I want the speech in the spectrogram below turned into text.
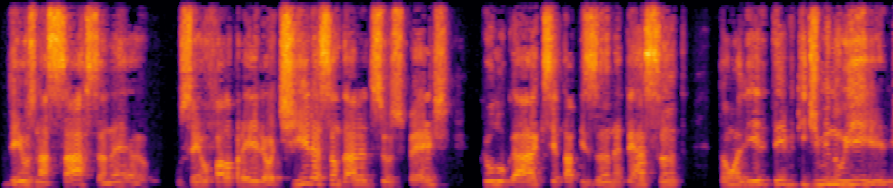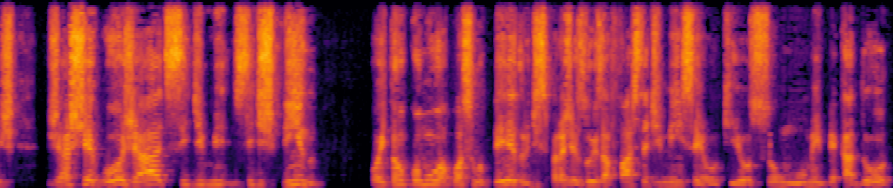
Deus na sarça, né, o Senhor fala para ele, ó, tira a sandália dos seus pés, que o lugar que você está pisando é terra santa. Então ali ele teve que diminuir, ele já chegou já se, se despindo. Ou então, como o apóstolo Pedro disse para Jesus, afasta de mim, Senhor, que eu sou um homem pecador.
